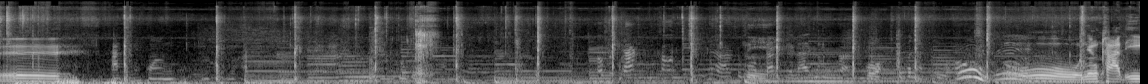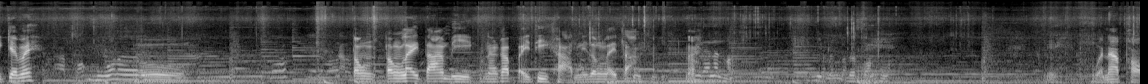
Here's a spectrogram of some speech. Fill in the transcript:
เออนี่โอ้นี่โอ้ยังขาดอีกใช่ไหมสองหัวเลยโอ้ ต้องต้องไล่ตามอีกนะครับไอ้ที่ขาดนี่ต้องไล่ตามนะนี่หัวหน้าเผ่า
